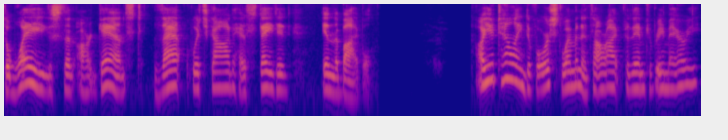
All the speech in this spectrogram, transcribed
the ways that are against that which God has stated in the Bible. Are you telling divorced women it's all right for them to remarry?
